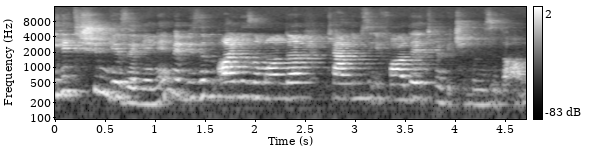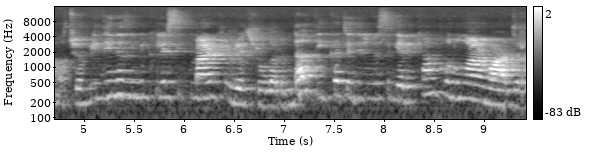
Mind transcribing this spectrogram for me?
iletişim gezegeni ve bizim aynı zamanda kendimizi ifade etme biçimimizi de anlatıyor. Bildiğiniz gibi klasik Merkür retrolarında dikkat edilmesi gereken konular vardır.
